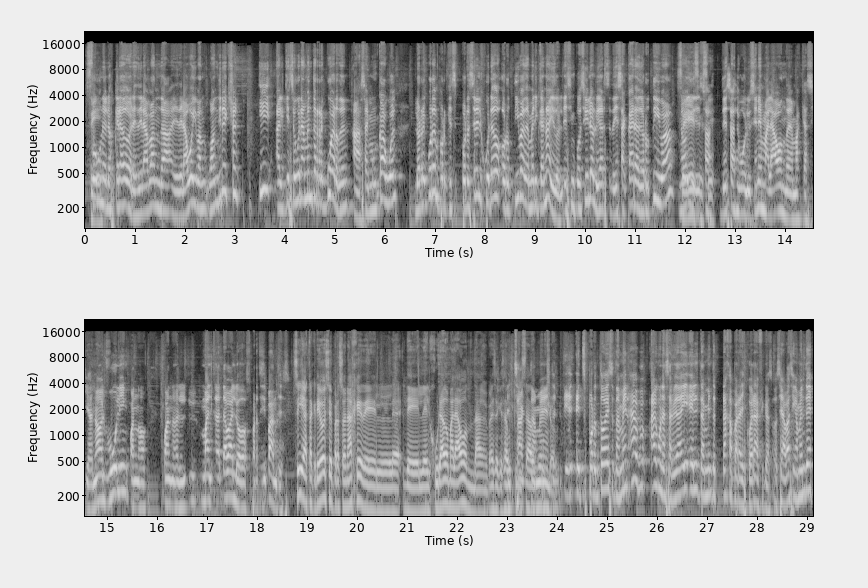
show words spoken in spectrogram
Sí. fue uno de los creadores de la banda, eh, de la boy band One Direction, y al que seguramente recuerden, a Simon Cowell, lo recuerden porque es por ser el jurado Ortiva de American Idol. Es imposible olvidarse de esa cara de Ortiva ¿no? Sí, y de, sí, esas, sí. de esas devoluciones mala onda además que hacía, ¿no? El bullying cuando, cuando maltrataba a los participantes. Sí, hasta creó ese personaje del, del, del jurado mala onda, me parece que se ha Exactamente. mucho. Eh, Exportó eso también. Ah, hago una salvedad ahí. Él también trabaja para discográficas. O sea, básicamente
